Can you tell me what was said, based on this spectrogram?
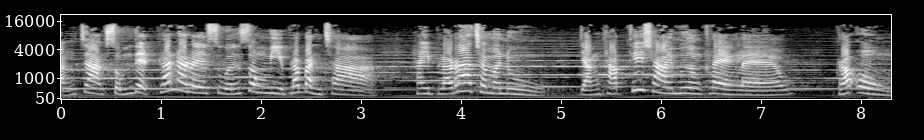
หลังจากสมเด็จพระนเรศวรทรงมีพระบัญชา ให้พระราชมนูยังทัพที่ชายเมืองแคลงแล้ว พระองค์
